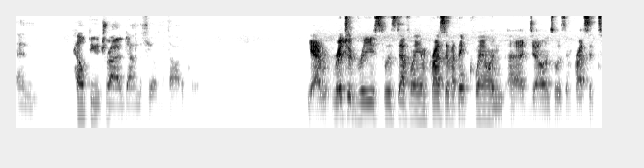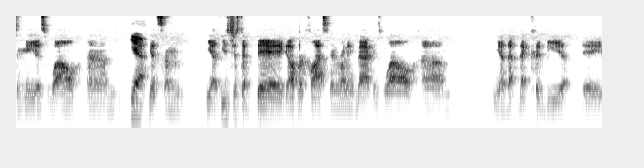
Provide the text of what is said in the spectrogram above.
and help you drive down the field methodically. Yeah, Richard Reese was definitely impressive. I think Qualan uh, Jones was impressive to me as well. Um, yeah, get some you know, he's just a big upperclassman running back as well. Um, you know, that, that could be a, a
